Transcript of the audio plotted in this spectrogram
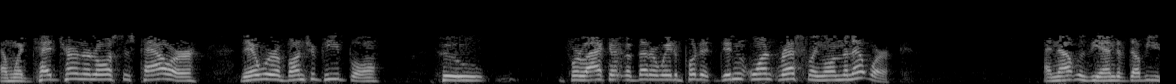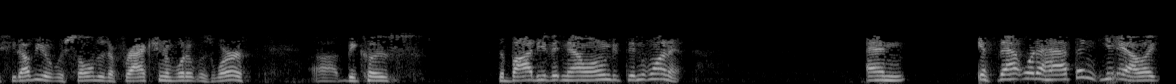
And when Ted Turner lost his power, there were a bunch of people who, for lack of a better way to put it, didn't want wrestling on the network. And that was the end of WCW. It was sold at a fraction of what it was worth uh, because the body that now owned it didn't want it. And if that were to happen, yeah, like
